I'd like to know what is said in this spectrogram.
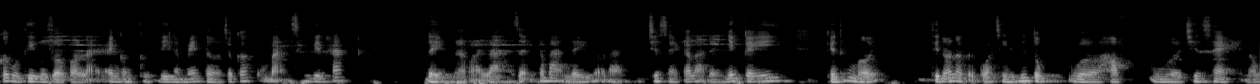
các cuộc thi vừa rồi, còn lại anh còn cử đi làm mentor cho các bạn sinh viên khác để mà, gọi là, dạy các bạn đấy, gọi là, chia sẻ các bạn để những cái kiến thức mới. Thì nó là cái quá trình liên tục vừa học, vừa chia sẻ, nó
